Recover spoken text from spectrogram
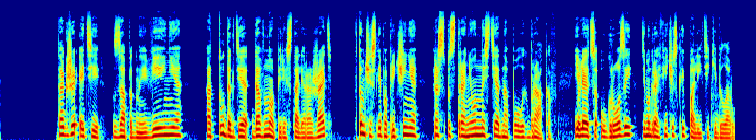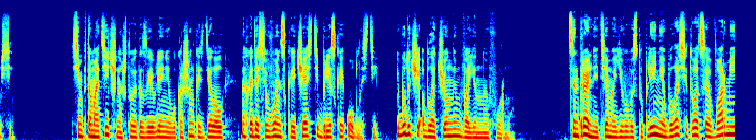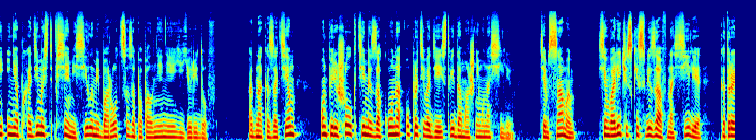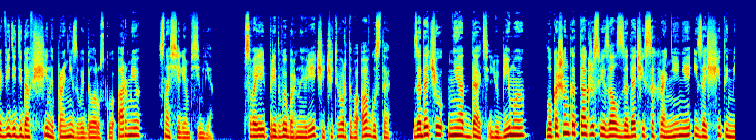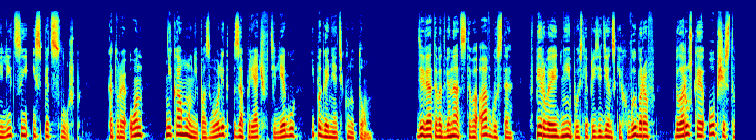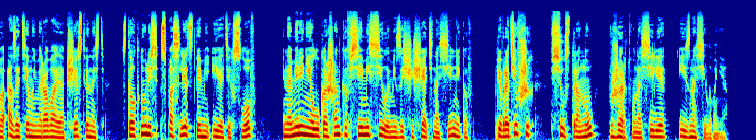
Также эти западные веяния оттуда, где давно перестали рожать, в том числе по причине распространенности однополых браков, являются угрозой демографической политики Беларуси. Симптоматично, что это заявление Лукашенко сделал, находясь в воинской части Брестской области и будучи облаченным в военную форму. Центральной темой его выступления была ситуация в армии и необходимость всеми силами бороться за пополнение ее рядов. Однако затем он перешел к теме закона о противодействии домашнему насилию, тем самым символически связав насилие, которое в виде дедовщины пронизывает белорусскую армию, с насилием в семье. В своей предвыборной речи 4 августа задачу «не отдать любимую» Лукашенко также связал с задачей сохранения и защиты милиции и спецслужб, которые он никому не позволит запрячь в телегу и погонять кнутом. 9-12 августа, в первые дни после президентских выборов, белорусское общество, а затем и мировая общественность столкнулись с последствиями и этих слов, и намерения Лукашенко всеми силами защищать насильников, превративших всю страну в жертву насилия и изнасилования.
